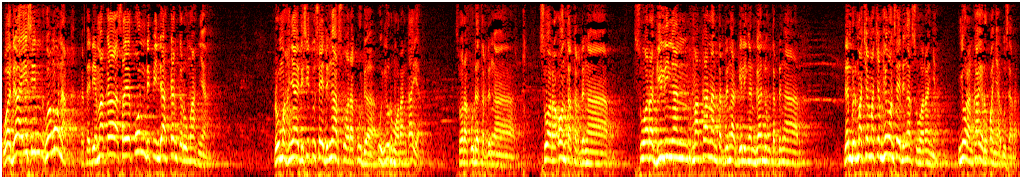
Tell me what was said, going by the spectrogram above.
wa daisin wa munak. Kata dia, maka saya pun dipindahkan ke rumahnya. Rumahnya di situ saya dengar suara kuda. Oh, ini rumah orang kaya. Suara kuda terdengar. Suara onta terdengar, suara gilingan makanan terdengar, gilingan gandum terdengar. Dan bermacam-macam hewan saya dengar suaranya. Ini orang kaya rupanya Abu Zara.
